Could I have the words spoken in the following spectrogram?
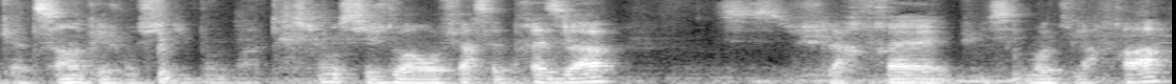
4-5 et je me suis dit bon bah, si je dois refaire cette presse là je la referai et puis c'est moi qui la refera.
